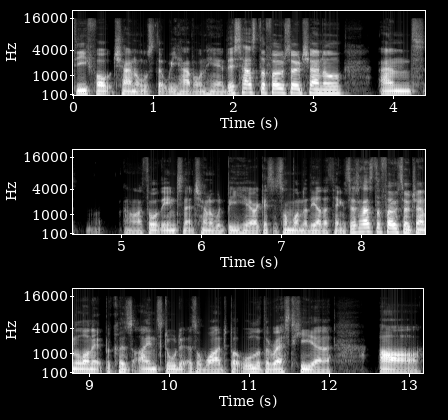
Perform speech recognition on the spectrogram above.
default channels that we have on here. This has the photo channel and Oh, I thought the internet channel would be here. I guess it's on one of the other things. This has the photo channel on it because I installed it as a WAD, but all of the rest here are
